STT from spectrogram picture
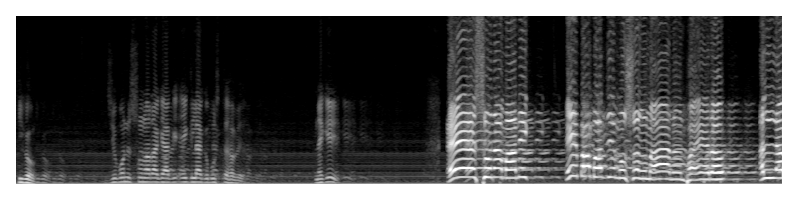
কি গো? জীবনে শোনার আগে আগে এগুলা আগে বুঝতে হবে। নাকি? এ সোনা মানিক, এ বাবাজি মুসলমান ভাইরা আল্লাহ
